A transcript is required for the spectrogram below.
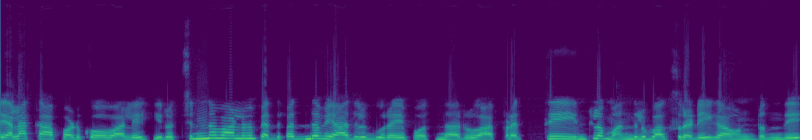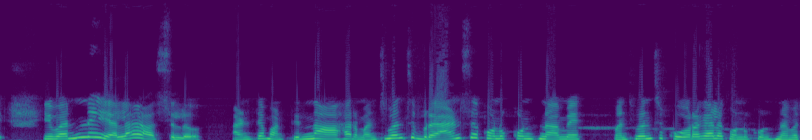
ఎలా కాపాడుకోవాలి? ఈరోజు చిన్న వాళ్ళని పెద్ద పెద్ద వ్యాధులు గురైపోతున్నారు. ఆ ప్రతి ఇంట్లో మందుల బాక్స్ రెడీగా ఉంటుంది. ఇవన్నీ ఎలా అసలు? అంటే మనం తిన్న ఆహారం మంచి మంచి బ్రాండ్స్ కొనుక్కుంటున్నామే మంచి మంచి కూరగాయలు కొనుక్కుంటున్నామే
